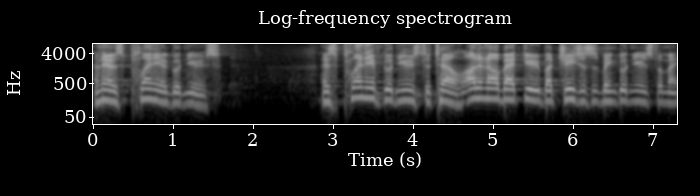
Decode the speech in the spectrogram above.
And there's plenty of good news. There's plenty of good news to tell. I don't know about you, but Jesus has been good news for me.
